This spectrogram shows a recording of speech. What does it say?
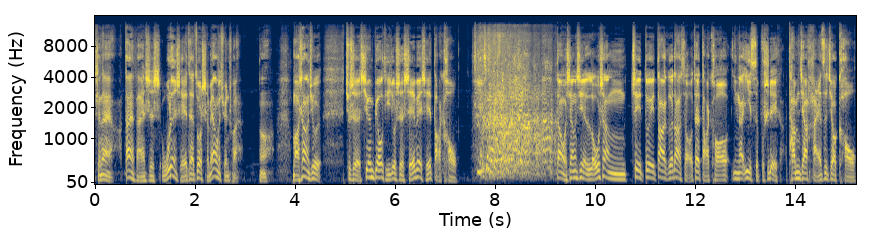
现在呀，但凡是无论谁在做什么样的宣传，嗯，马上就就是新闻标题就是谁为谁打 call。但我相信楼上这对大哥大嫂在打 call，应该意思不是这个，他们家孩子叫 call。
